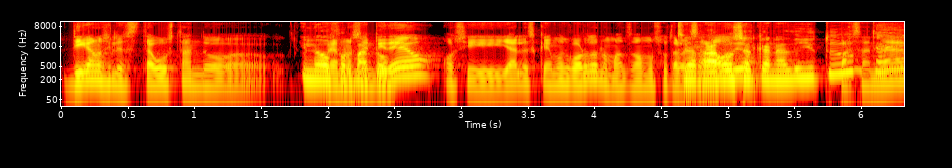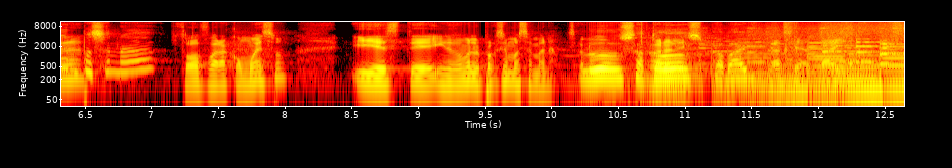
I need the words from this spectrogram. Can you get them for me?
díganos si les está gustando vernos formato. en video o si ya les caemos gordos, nomás vamos otra vez a Cerramos audio. el canal de YouTube. Pasa nada. No pasa nada. Todo fuera como eso. Y, este, y nos vemos la próxima semana. Saludos a Órale. todos. Bye bye. Gracias. Bye.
